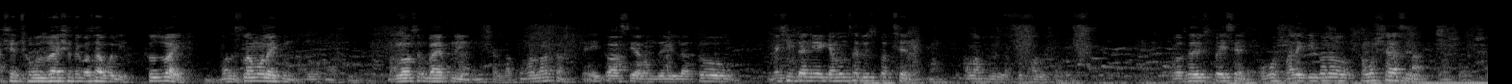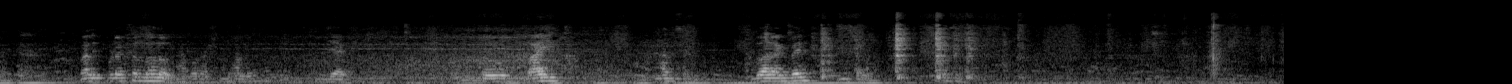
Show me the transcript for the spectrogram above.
আসেন সবুজ ভাইয়ের সাথে কথা বলি। সবুজ ভাই। আসসালামু আলাইকুম ভালো আছেন ভাই আপনি? ইনশাল্লাহ আপনি ভালো আছেন? এই তো আছি আলহামদুলিল্লাহ। তো মেশিনটা নিয়ে কেমন সার্ভিস পাচ্ছেন? আলহামদুলিল্লাহ খুব ভালো খবর ভালো সার্ভিস পাইছেন? অবশ্যই। মানে কি কোনো সমস্যা আছে? না। মালিক প্রোডাকশন ভালো? হ্যাঁ, ভালো। যাক। তো ভাই আচ্ছা। দোয়া রাখবেন। ইনশাল্লাহ।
